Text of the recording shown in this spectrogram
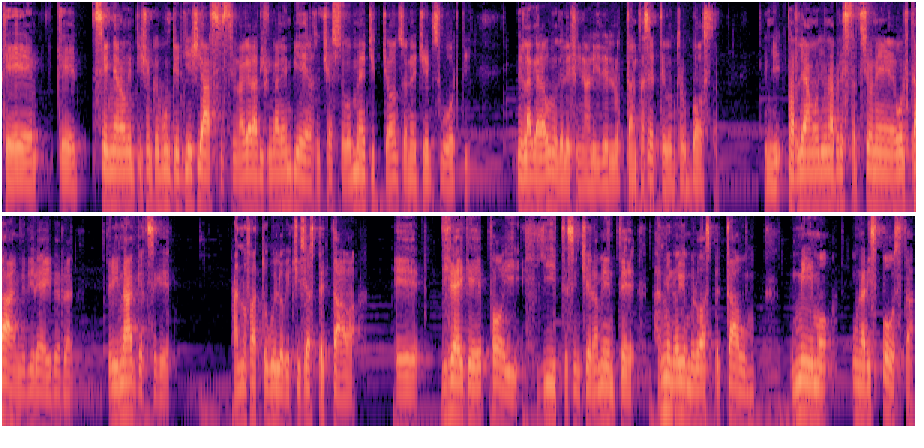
che, che, segnano 25 punti e 10 assist in una gara di finale NBA era successo con Magic Johnson e James Worthy nella gara 1 delle finali dell'87 contro Boston. Quindi parliamo di una prestazione all time direi per, per i Nuggets che hanno fatto quello che ci si aspettava e direi che poi gli hit sinceramente almeno io me lo aspettavo un, un minimo una risposta,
